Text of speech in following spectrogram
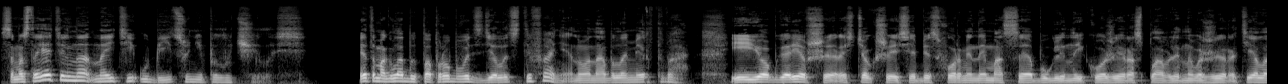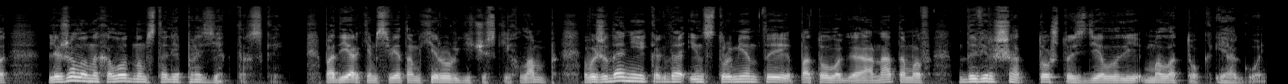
Самостоятельно найти убийцу не получилось. Это могла бы попробовать сделать Стефания, но она была мертва, и ее обгоревшее, растекшееся бесформенной массой обугленной кожи и расплавленного жира тело лежало на холодном столе прозекторской, под ярким светом хирургических ламп, в ожидании, когда инструменты патолога-анатомов довершат то, что сделали молоток и огонь.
